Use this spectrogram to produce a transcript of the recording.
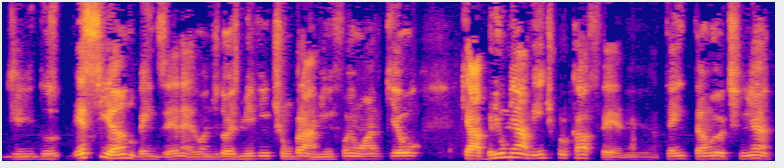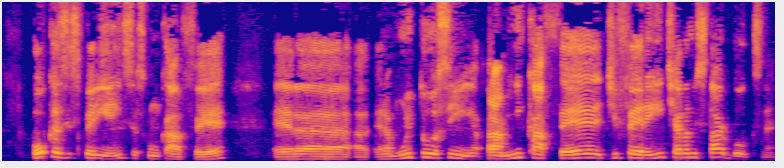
de, do, esse ano, bem dizer, né? O ano de 2021 para mim foi um ano que eu que abriu minha mente para o café, né? Até então eu tinha poucas experiências com café. Era, era muito assim, para mim, café diferente era no Starbucks, né?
